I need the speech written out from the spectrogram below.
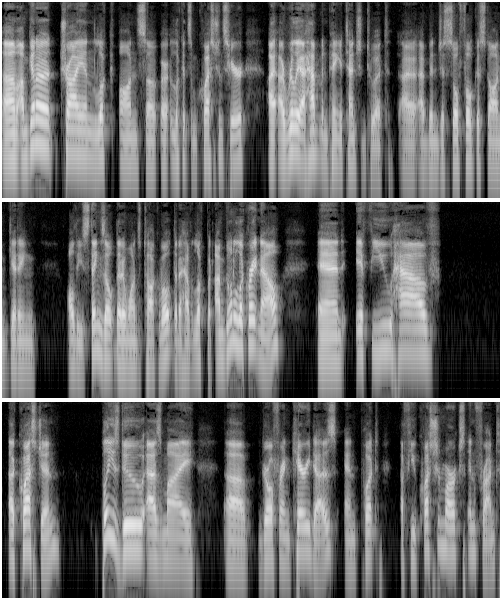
Um, I'm gonna try and look on some look at some questions here. I, I, really I haven't been paying attention to it. I, I've been just so focused on getting all these things out that I wanted to talk about that I haven't looked. But I'm going to look right now, and if you have a question, please do as my uh, girlfriend Carrie does and put a few question marks in front,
